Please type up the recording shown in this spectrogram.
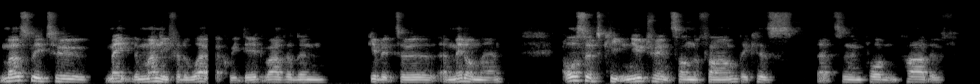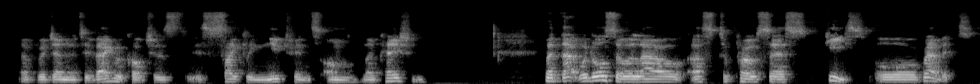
mostly to make the money for the work we did rather than give it to a middleman. Also to keep nutrients on the farm because that's an important part of of regenerative agriculture is, is cycling nutrients on location. But that would also allow us to process geese or rabbits,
